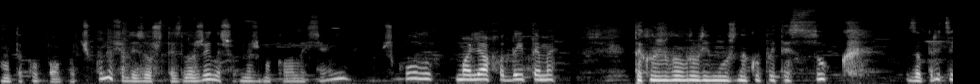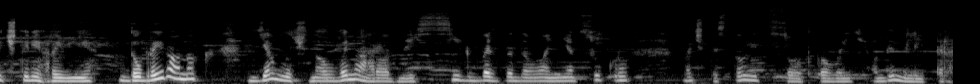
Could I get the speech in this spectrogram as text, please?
Ось таку папочку. Ну, сюди зошити зложили, щоб не жмакалися. І в школу маля ходитиме. Також в Аврорі можна купити сок за 34 гривні. Добрий ранок! Яблучно-виноградний сік без додавання цукру. Бачите, 100%. 1 літр.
